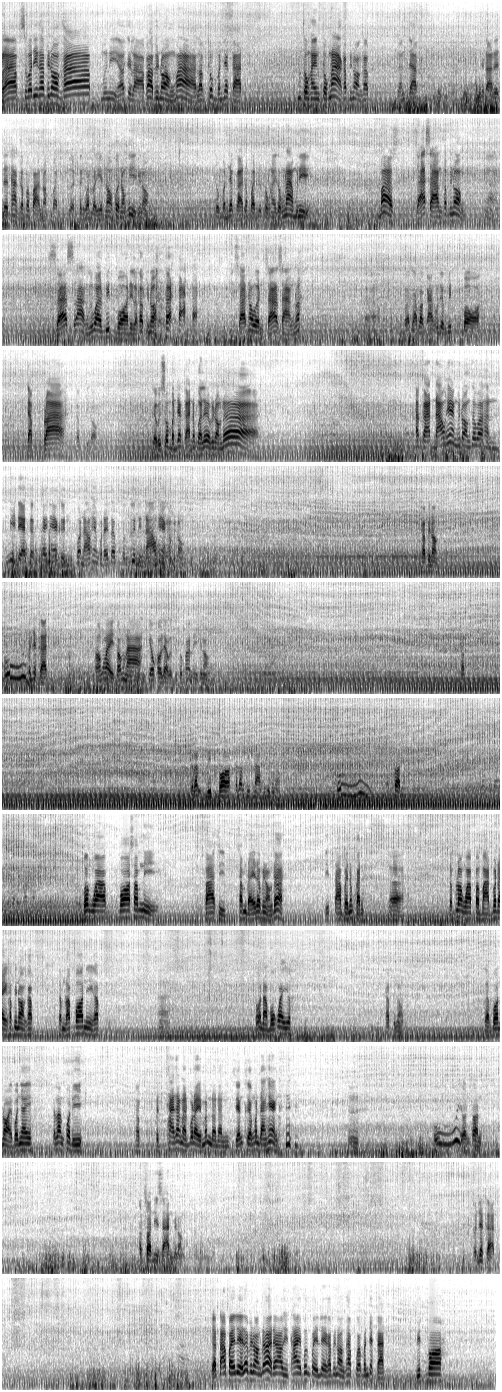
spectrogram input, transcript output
ครับสวัสดีครับพี่น้องครับมื้อนี้เอาเทลาพาพี่น้องมารับชมบรรยากาศอยู่ตรงไฮตรงหน้าครับพี่น้องครับ หลังจากเทลาได้เดินทางกับมาบ้านเนาะบ้านเกิดจังหวัดร้อยเอ็ดน้องเพื่อนน้องที่พี่น้องชมบรรยากาศน้ำปันอยู่ตรงไฮตรงหน้ามื้อนี้มาสาสางครับพี่น้องสาสางหรือว่าวิทย์บอนี่แหละครับพี่น้องสานเฮาเอินสาสางเนาะภาษาภาคกลางเขาเรียกวิทย์บอ จับปลาครับพี่น้อง เดี๋ยวไปชมบรรยากาศน้ำกันเลยพี่น้องเด้ออากาศหนาวแห้งพี่น้องแต่ว่าหันมีแดดกับไข้แน่ขึ้นเพราะหนาวแห้งปานใดแต่กลางคืนนี่หนาวแห้งครับพี่น้องครับพี่น้องโอ้ยบรรยากาศท้องไร่ท้องนาเกี่ยวเขาวแล้วก็สิประมาณนี้พี่น้อง กำลังวิดบอกำลังวิดน้ำมันอยู่พี่น้องโอ้ยต้นเบิ่งว่าบอซ้ำนี่ปลาสิซ้ำใดเด้อพี่น้องเด้อติดตามไปน้ำกันออรับรองว่าประมาทบ่ได้ครับพี่น้องครับสำหรับบอนี่ครับอ่าโอ้หนาบกไว้อยู่ครับพี่น้องแต่บอหน่อยบอใหญ่กำลังพอดีครับ เป็นทายทางนั้นบ่ได้มันอันนั่นเสียงเครื่องมันดังแห้งออโอ้ยอ่อนซ่อนอ่อนซ่อนอีสานพี่น้องบรรยากาศเดี๋ยวตามไปเลยแล้พี่น้องเด้อเดี๋ยวเอาสิท้ายเบิ่งไปเลยครับพี่น้องครับว่าบรรยากาศวิดบอ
